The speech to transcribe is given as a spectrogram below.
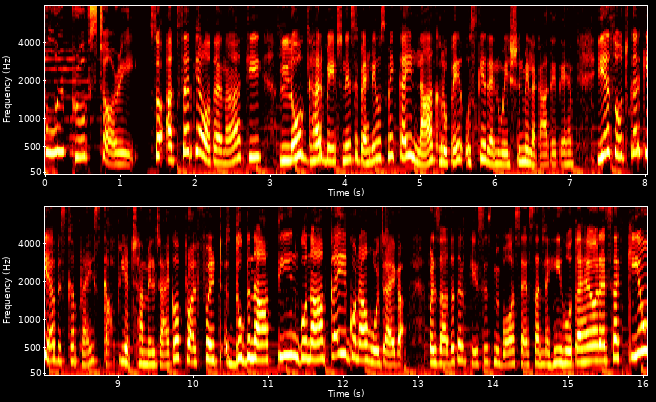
फूल प्रूफ स्टोरी सो अक्सर क्या होता है ना कि लोग घर बेचने से पहले उसमें कई लाख रुपए उसके रेनोवेशन में लगा देते हैं। ये सोचकर कि अब इसका प्राइस काफ़ी अच्छा मिल जाएगा और प्रॉफिट दुगना तीन गुना कई गुना हो जाएगा। पर ज़्यादातर केसेस में बॉस ऐसा नहीं होता है और ऐसा क्यों?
